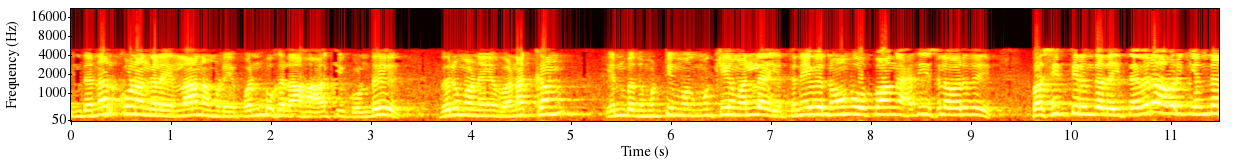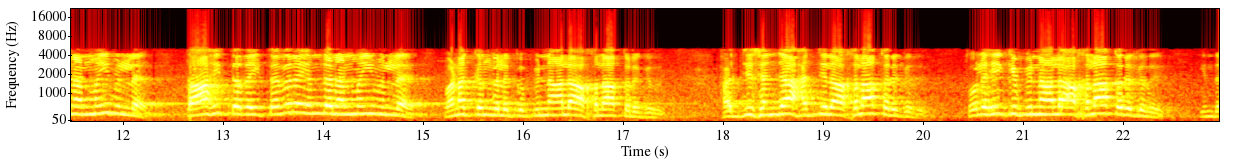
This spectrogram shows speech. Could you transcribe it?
இந்த நற்குணங்களை எல்லாம் நம்முடைய பண்புகளாக ஆக்கி கொண்டு வெறுமனே வணக்கம் என்பது முட்டி முக்கியம் அல்ல எத்தனை பேர் நோன்பு வைப்பாங்க ஹதீஸ்ல வருது. பசித்திருந்ததை தவிர அவருக்கு எந்த நன்மையும் இல்லை. தாகித்ததை தவிர எந்த நன்மையும் இல்லை. வணக்கங்களுக்கு பின்னால அஹ்லாக் இருக்குது. ஹஜ்ஜு செஞ்சா ஹஜ்ஜில் அஹ்லாக் இருக்குது. தொழுகைக்கு பின்னால அஹ்லாக் இருக்குது. இந்த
